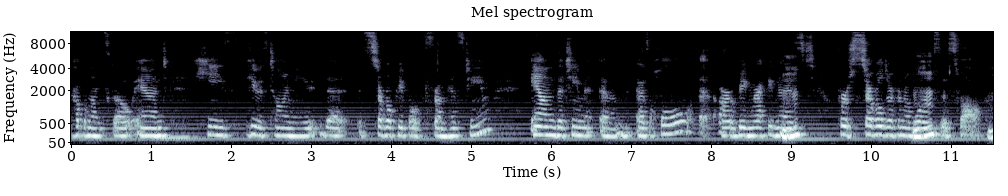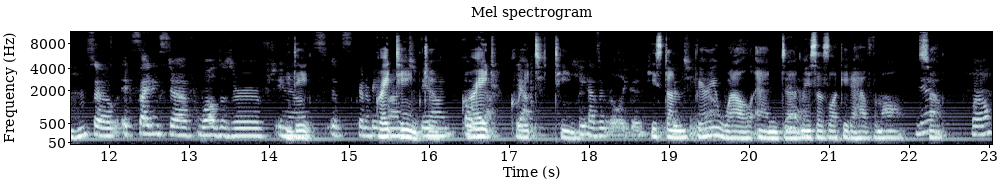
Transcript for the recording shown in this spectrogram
a couple nights ago, and he he was telling me that several people from his team and the team um, as a whole uh, are being recognized for several different awards this fall. Mhm. So exciting stuff, well deserved. You know, Indeed. it's, it's going to be Great fun team to too. on. Oh, Great, yeah, great yeah. team. He has a really good. He's good done team very now. well, and uh, Yeah. Mesa's lucky to have them all. Yeah. So Well,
